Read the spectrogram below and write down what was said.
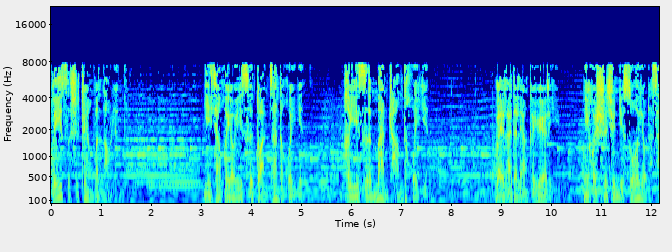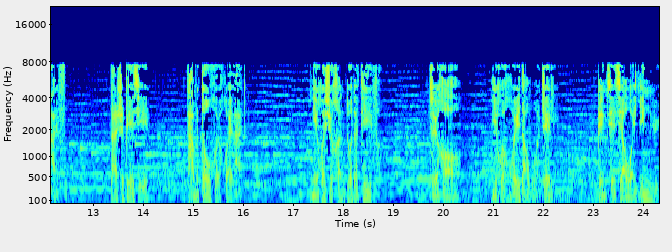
李子是这样问老人的：“你将会有一次短暂的婚姻和一次漫长的婚姻。未来的两个月里，你会失去你所有的财富，但是别急，他们都会回来的。”你会去很多的地方，最后你会回到我这里，并且教我英语。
